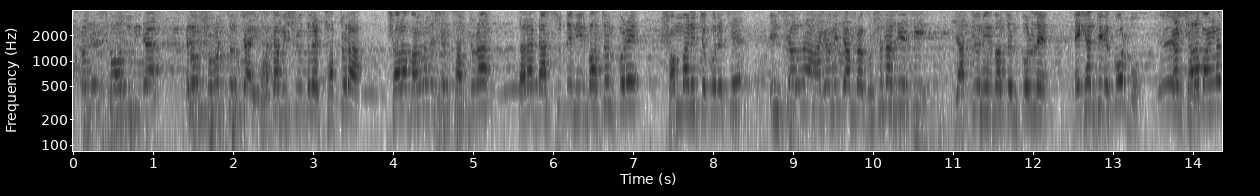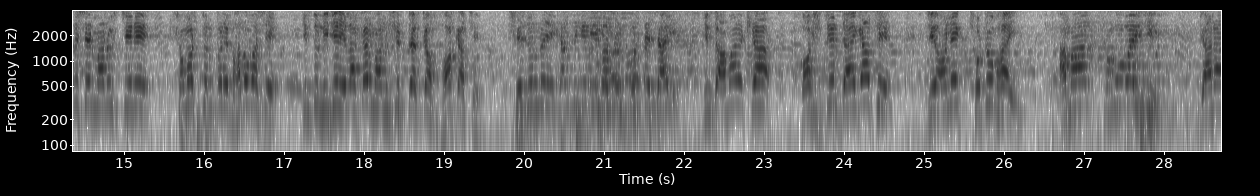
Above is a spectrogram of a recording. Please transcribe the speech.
আপনাদের সহযোগিতা এবং সমর্থন চাই। ঢাকা বিশ্ববিদ্যালয়ের ছাত্ররা, সারা বাংলাদেশের ছাত্ররা, তারা ডাকসুতে নির্বাচন করে সম্মানিত করেছে। ইনশাল্লাহ আগামীতে আমরা ঘোষণা দিয়েছি জাতীয় নির্বাচন করলে এখান থেকে করব। কারণ সারা বাংলাদেশের মানুষ চেনে, সমর্থন করে, ভালোবাসে, কিন্তু নিজের এলাকার মানুষের তো একটা হক আছে। সেজন্য এখান থেকে নির্বাচন করতে চাই। কিন্তু আমার একটা কষ্টের জায়গা আছে যে অনেক ছোট ভাই, আমার সমবয়সী, যারা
